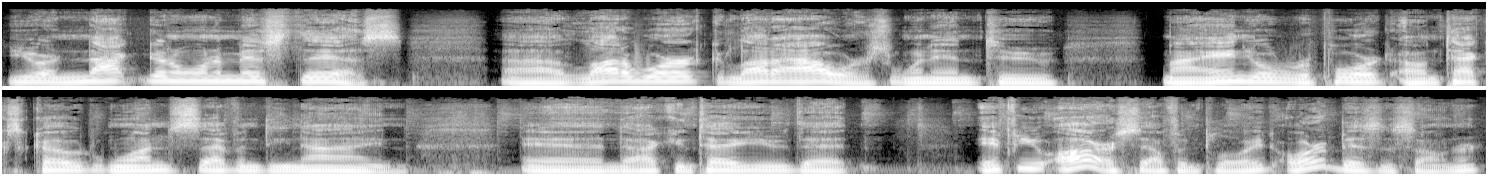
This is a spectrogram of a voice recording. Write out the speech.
You are not going to want to miss this. Uh, a lot of work, a lot of hours went into my annual report on tax code 179. And I can tell you that if you are self employed or a business owner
